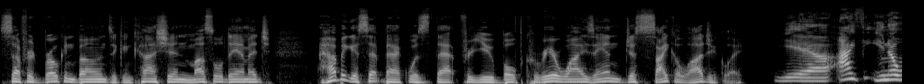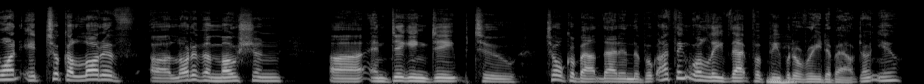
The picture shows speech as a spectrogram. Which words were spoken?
suffered broken bones, a concussion, muscle damage. How big a setback was that for you, both career wise and just psychologically? Yeah, I. You know what? It took a lot of a lot of emotion uh, and digging deep to talk about that in the book. I think we'll leave that for people mm -hmm. to read about, don't you?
